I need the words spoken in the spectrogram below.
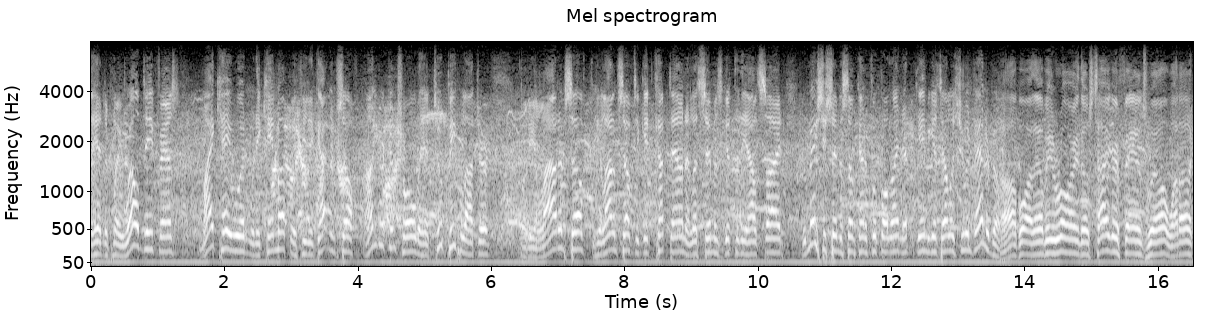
They had to play well defense. Mike Haywood, when he came up, if he had gotten himself under control, they had two people out there, but he allowed himself. He allowed himself to get cut down and let Simmons get to the outside. We may see Simmons some kind of football right in that game against LSU and Vanderbilt. Oh boy, they'll be roaring. Those Tiger fans will. What a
